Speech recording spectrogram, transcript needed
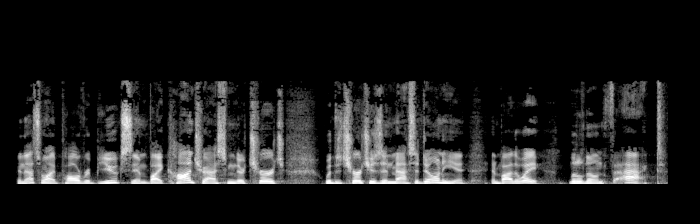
And that's why Paul rebukes them by contrasting their church with the churches in Macedonia. And by the way, little known fact,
